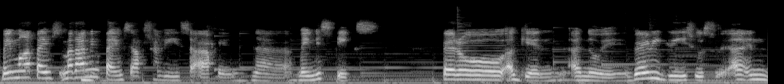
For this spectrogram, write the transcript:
May mga times, maraming times actually sa akin na may mistakes. Pero again, ano eh, very gracious. And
